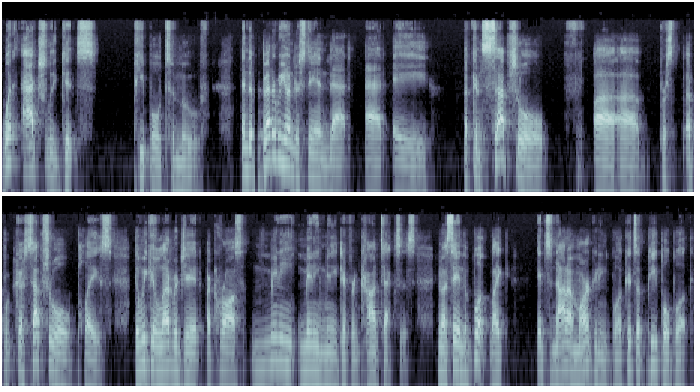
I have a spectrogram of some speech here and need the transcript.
what actually gets people to move? And the better we understand that at a a conceptual uh, uh, a conceptual place, then we can leverage it across many, many, many different contexts. You know, I say in the book, like it's not a marketing book, it's a people book.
